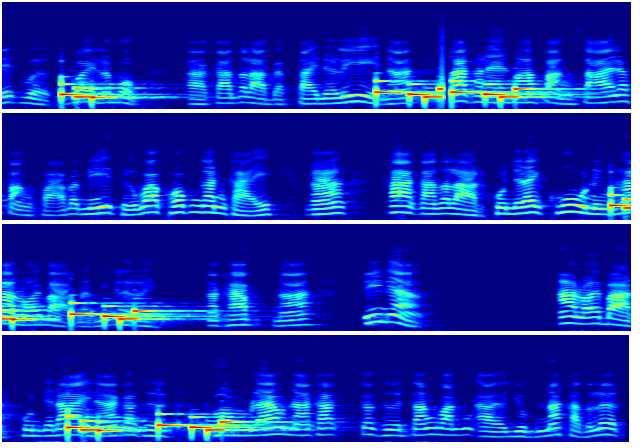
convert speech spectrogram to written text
เน็ตเวิร์กด้วยระบบอ่าการตลาดแบบไตเนอรี่นะถ้าคะแนนมาฝั่งซ้ายและฝั่งขวาแบบนี้ ถือว่าครบเงื่อนไขนะค่าการตลาดคุณจะได้คู่หนึ่ง500 บาทแบบนี้เลยนะครับนะ นี่เนี่ย500บาทคุณจะได้นะก็คือรวมแล้วนะครับก็คือทั้งวันหยุดนักขัตฤกษ์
